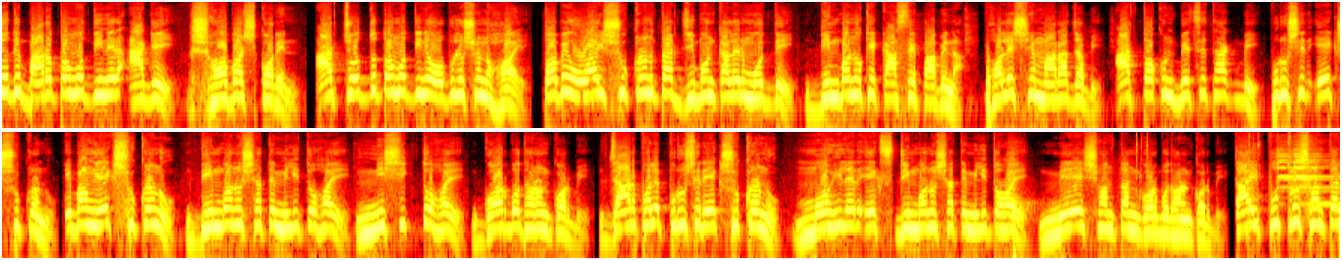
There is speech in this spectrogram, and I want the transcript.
যদি বারোতম দিনের আগে সহবাস করেন, আর চোদ্দতম দিনে ওভুলেশন হয়, তবে ওয়াই শুক্রাণু তার জীবনকালের মধ্যে ডিম্বাণুকে কাছে পাবে না। ফলে সে মারা যাবে, আর তখন বেঁচে থাকবে পুরুষের এক শুক্রাণু এবং এক শুক্রাণু ডিম্বাণুর সাথে মিলিত হয়ে, নিষিক্ত হয়ে গর্ভধারণ করবে। যার ফলে পুরুষের এক শুক্রাণু মহিলার এক্স ডিম্বাণুর সাথে মিলিত হয়ে মেয়ে সন্তান গর্ভধারণ করবে। তাই পুত্র সন্তান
